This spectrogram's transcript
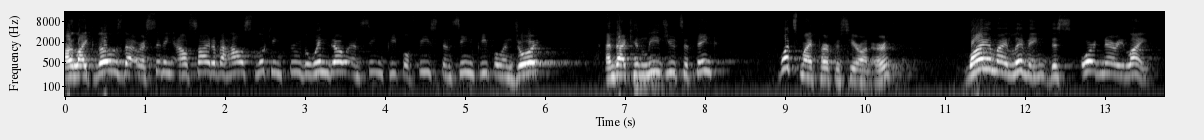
are like those that are sitting outside of a house looking through the window and seeing people feast and seeing people enjoy. And that can lead you to think, what's my purpose here on earth? Why am I living this ordinary life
